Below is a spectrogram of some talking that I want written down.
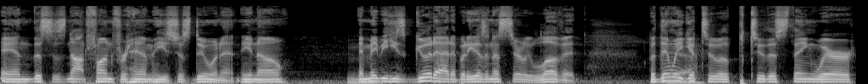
and this is not fun for him he's just doing it you know? And hmm. maybe he's good at it but he doesn't necessarily love it but then we get to to this thing where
